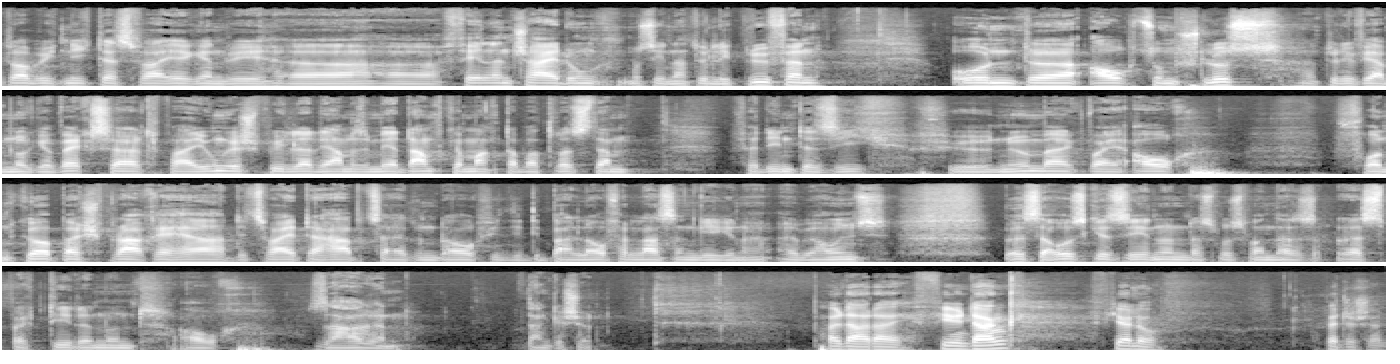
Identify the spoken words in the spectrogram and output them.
Glaube ich nicht, das war irgendwie äh, äh, Fehlentscheidung, muss ich natürlich prüfen. Und äh, auch zum Schluss, natürlich, wir haben nur gewechselt, ein paar junge Spieler, die haben sie mehr Dampf gemacht, aber trotzdem verdiente Sieg für Nürnberg, weil auch von Körpersprache her die zweite Halbzeit und auch wie die die Ball laufen lassen gegenüber uns besser ausgesehen und das muss man das respektieren und auch sagen. Dankeschön. Paul Dardai, vielen Dank. Fialo, bitteschön.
